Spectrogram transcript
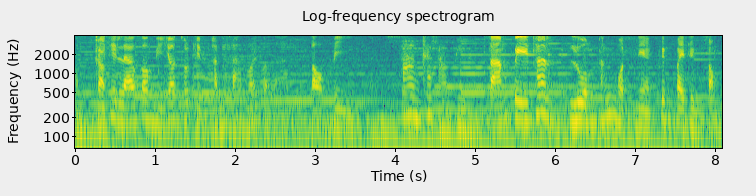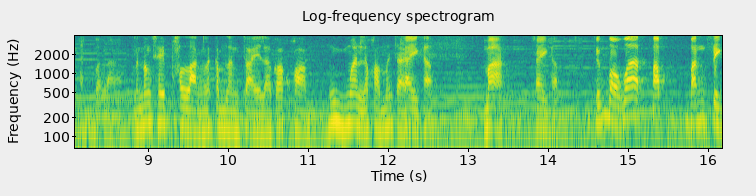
3 ครัปีบที่แล้วก็มียอดธุรกิจ 1,300 กว่าล้านต่อปี สร้างแค่ 3 ปีนะ3ปีถ้ารวมทั้งหมดเนี่ยขึ้นไปถึง 2,000 กว่าล้าน มันต้องใช้พลังและกำลังใจแล้วก็ความมุ่งมั่นและความมั่นใจใช่ครับ มาก ใช่ครับ ถึงบอกว่าปรับบางสิ่ง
